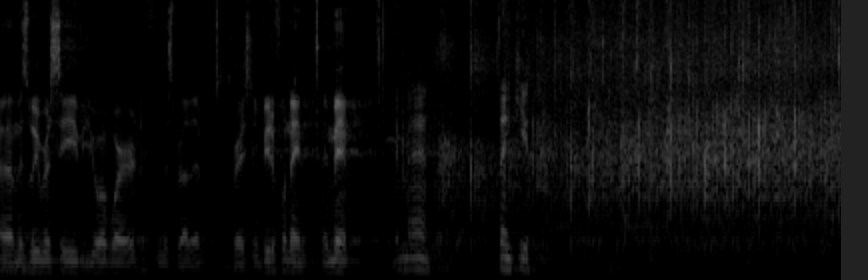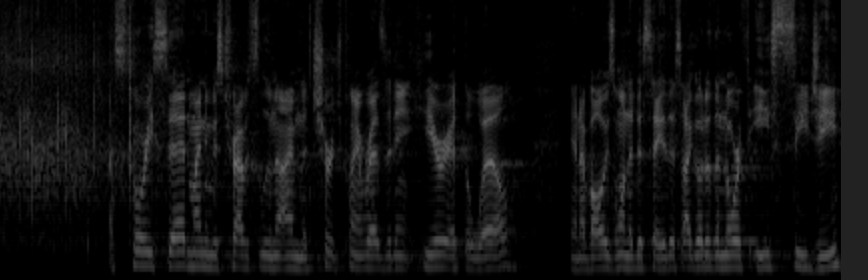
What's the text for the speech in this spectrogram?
um, as we receive your word from this brother. Praise in your beautiful name. Amen. Amen. Thank you. As Tori said, my name is Travis Luna. I'm the church plant resident here at the Well. And I've always wanted to say this I go to the Northeast CG.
